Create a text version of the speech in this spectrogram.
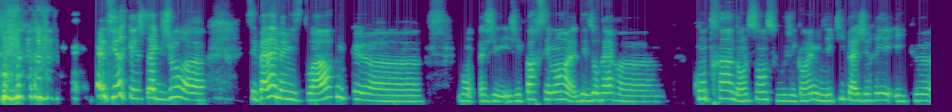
C'est-à-dire que chaque jour c'est pas la même histoire que euh, bon j'ai forcément euh, des horaires euh, contraint dans le sens où j'ai quand même une équipe à gérer et que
